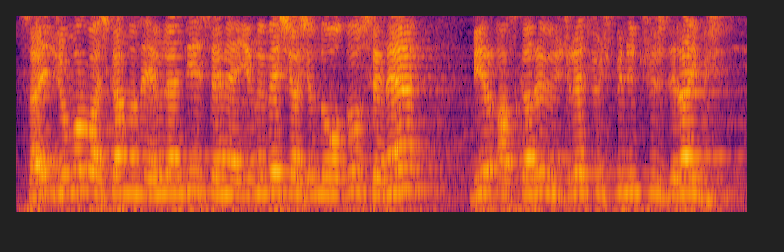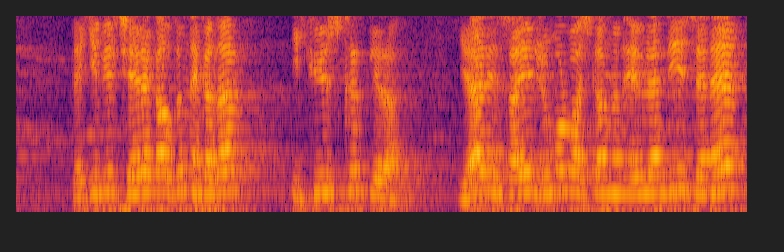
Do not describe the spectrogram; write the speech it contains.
Sayın Cumhurbaşkanının evlendiği sene 25 yaşında olduğu sene bir asgari ücret 3300 liraymış. Peki bir çeyrek altın ne kadar? 240 lira. Yani Sayın Cumhurbaşkanının evlendiği sene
